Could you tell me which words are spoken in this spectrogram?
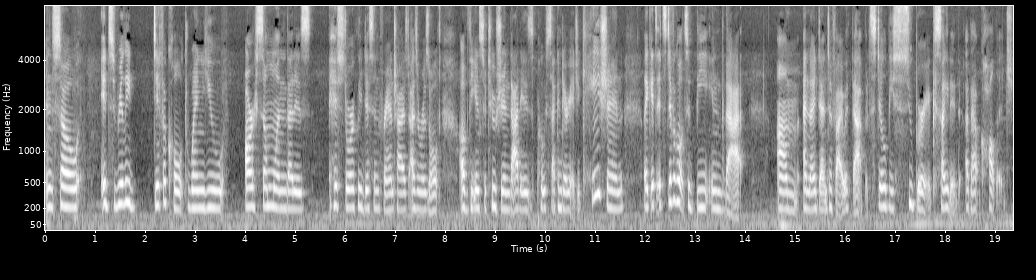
and so it's really difficult when you are someone that is historically disenfranchised as a result of the institution that is post secondary education. Like it's it's difficult to be in that um, and identify with that, but still be super excited about college.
